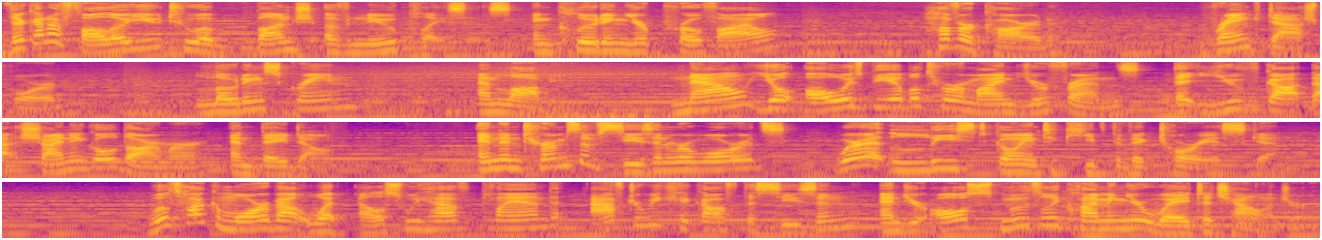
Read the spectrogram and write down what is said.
They're gonna follow you to a bunch of new places, including your profile, hover card, rank dashboard, loading screen, and lobby. Now you'll always be able to remind your friends that you've got that shiny gold armor and they don't. And in terms of season rewards, we're at least going to keep the Victorious skin. We'll talk more about what else we have planned after we kick off the season and you're all smoothly climbing your way to Challenger.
